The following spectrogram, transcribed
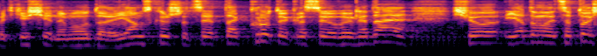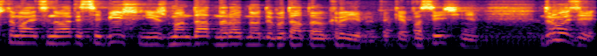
Батьківщини молодої. Я вам скажу, що це так круто і красиво виглядає, що я думаю, це точно має цінуватися більше, ніж мандат народного депутата України. Таке посвідчення. Друзі,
